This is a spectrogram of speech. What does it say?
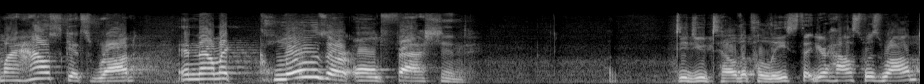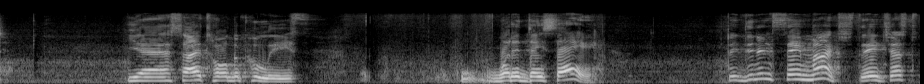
my house gets robbed, and now my clothes are old fashioned. Did you tell the police that your house was robbed? Yes, I told the police. What did they say? They didn't say much, they just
